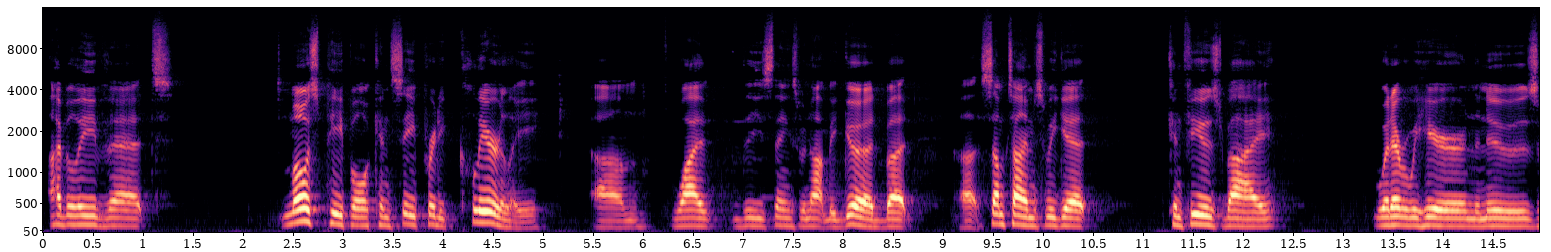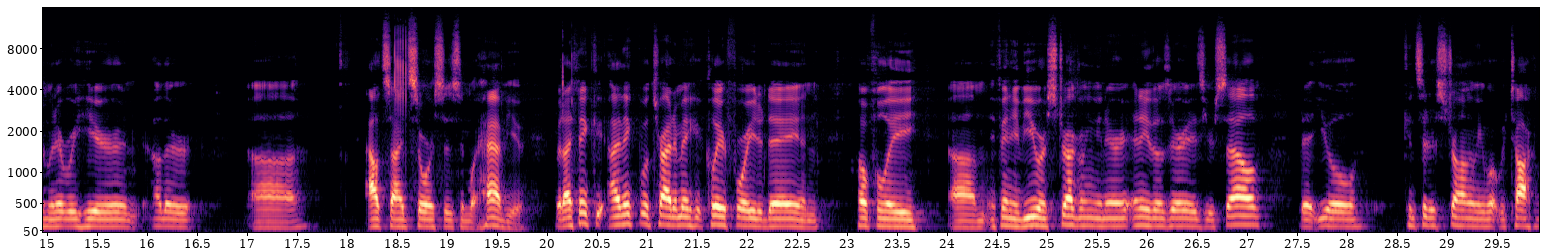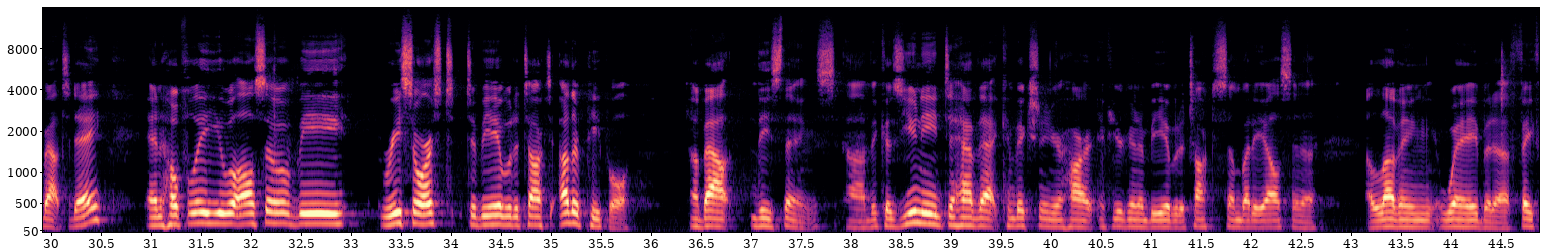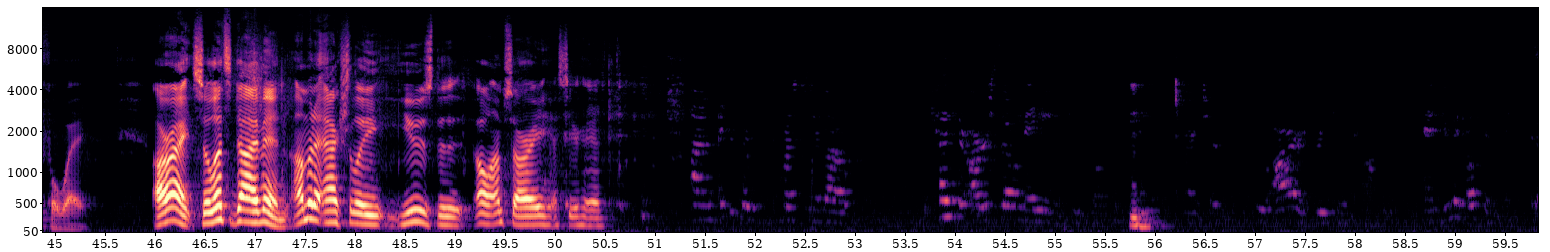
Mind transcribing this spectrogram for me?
I believe that most people can see pretty clearly um, why these things would not be good, but uh, sometimes we get confused by whatever we hear in the news and whatever we hear in other uh, outside sources and what have you. But I think I think we'll try to make it clear for you today, and hopefully um, if any of you are struggling in any of those areas yourself, that you'll consider strongly what we talk about today. And hopefully, you will also be resourced to be able to talk to other people about these things uh, because you need to have that conviction in your heart if you're going to be able to talk to somebody else in a, a loving way but a faithful way. All right, so let's dive in. I'm going to actually use the. Oh, I'm sorry. I see your hand.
